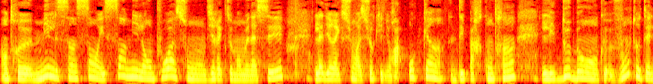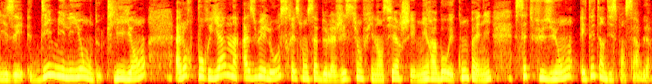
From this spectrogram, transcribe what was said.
entre 1500 et 5000 emplois sont directement menacés. La direction assure qu'il n'y aura aucun départ contraint. Les deux banques vont totaliser 10 millions de clients. Alors pour Yann Azuelos, responsable de la gestion financière chez Mirabeau et compagnie, cette fusion était indispensable.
